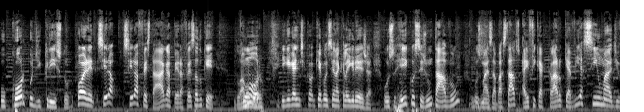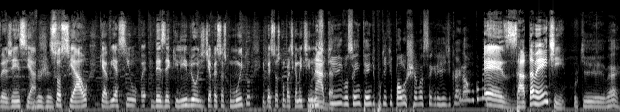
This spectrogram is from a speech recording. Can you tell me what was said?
o corpo de Cristo. Qual era, se, era, se era a festa ágape, era a festa do quê? Do amor. amor. E o que, que, a gente- que acontecia naquela igreja? Os ricos se juntavam, os mais abastados. Aí fica claro que havia sim uma divergência, Divergência. social, que havia sim um eh, desequilíbrio onde tinha pessoas com muito e pessoas com praticamente Por nada. isso que você entende por que Paulo chama essa igreja de carnal no começo. Exatamente. Porque, né?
